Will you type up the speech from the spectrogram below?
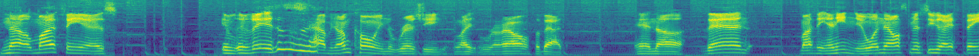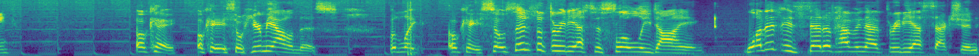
Now, my thing is, if, if, they, if this isn't happening, I'm calling Reggie like right off the bat. And uh, then my thing, any new announcements you guys think? Okay, okay, so hear me out on this. But like, okay, so since the 3DS is slowly dying, what if instead of having that 3DS section,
